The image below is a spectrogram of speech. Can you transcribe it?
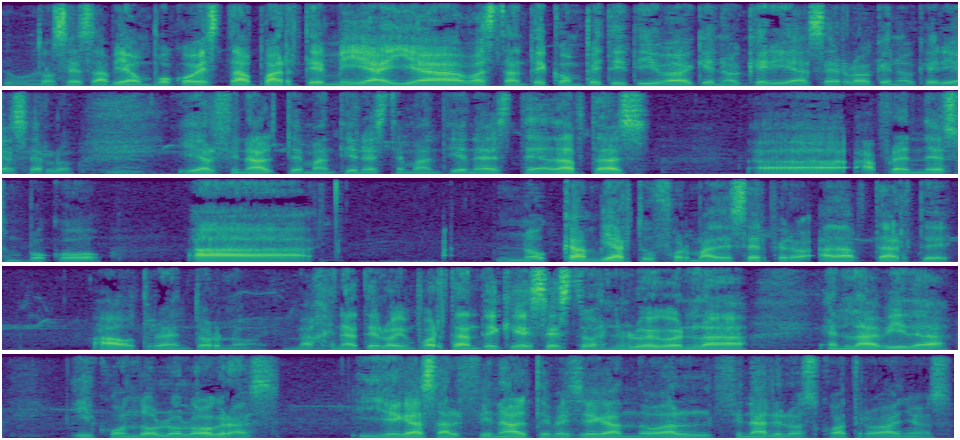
Entonces había un poco esta parte mía ya bastante competitiva que no quería hacerlo, que no quería hacerlo. Y al final te mantienes, te mantienes, te adaptas, ah, aprendes un poco a no cambiar tu forma de ser, pero adaptarte a otro entorno. Imagínate lo importante que es esto luego en la, en la vida y cuando lo logras y llegas al final, te ves llegando al final de los cuatro años,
